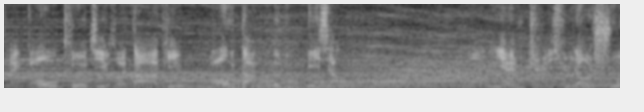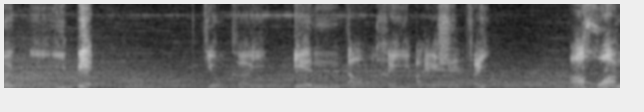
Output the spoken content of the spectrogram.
在高科技和大批五毛党的努力下，谎言只需要说一遍，就可以颠倒黑白是非，把谎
